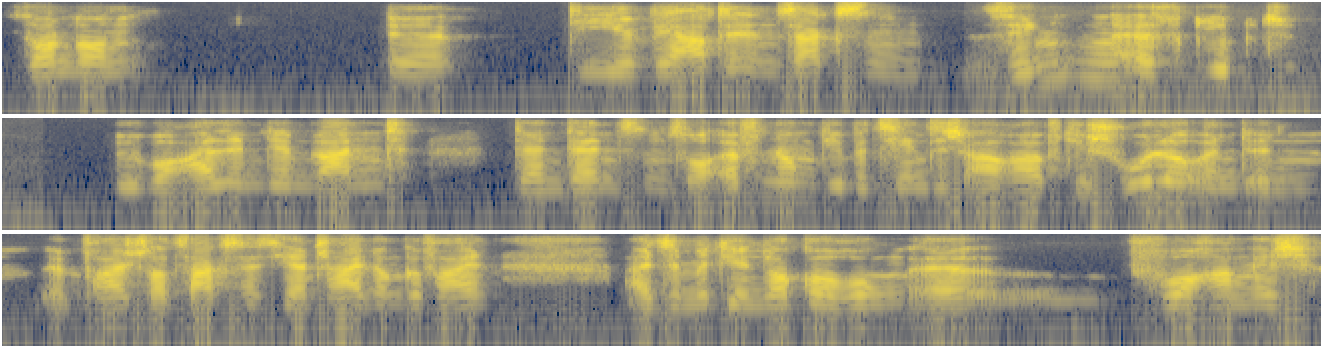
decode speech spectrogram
sondern äh, die Werte in Sachsen sinken. Es gibt überall in dem Land Tendenzen zur Öffnung, die beziehen sich auch auf die Schule und in, im Freistaat Sachsen ist die Entscheidung gefallen, also mit den Lockerungen äh, vorrangig,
